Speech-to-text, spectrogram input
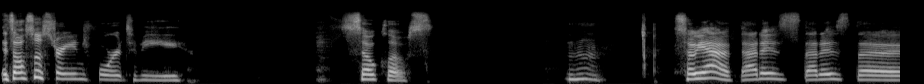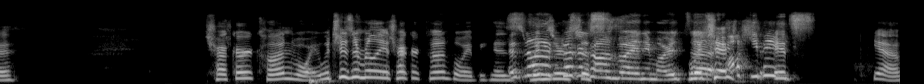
It's also strange for it to be so close. mhm. So yeah, that is that is the trucker convoy, which isn't really a trucker convoy because it's not Windsor's a trucker just convoy anymore. It's which a is it's yeah,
